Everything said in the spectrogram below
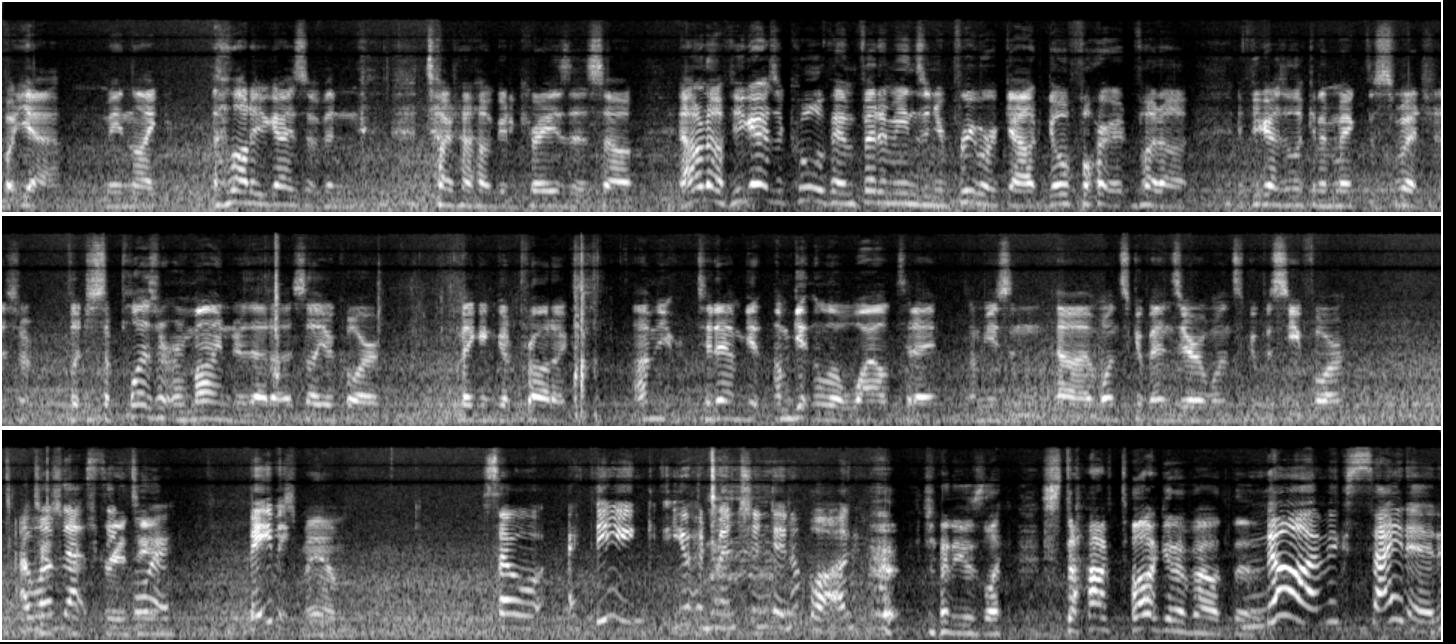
But yeah, I mean, like, a lot of you guys have been talking about how good Craze is. So, I don't know if you guys are cool with amphetamines in your pre-workout, go for it. But uh, if you guys are looking to make the switch, just a, just a pleasant reminder that uh, Cellucor is making good products. I'm today. I'm getting I'm getting a little wild today. I'm using uh, one scoop N0, one scoop of C4. I love that scoops C4. creatine. Baby. Yes, ma'am. So I think you had mentioned in a blog. Jenny was like, "Stop talking about this." No, I'm excited.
